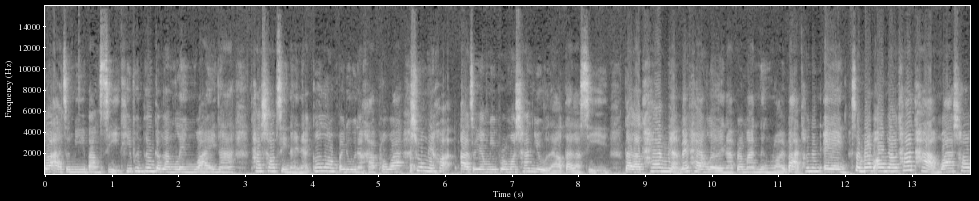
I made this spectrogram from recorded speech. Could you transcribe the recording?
ก็อาจจะมีบางสีที่เพื่อนๆกำลังเล็งไว้นะ ถ้าชอบสีไหนเนี่ยก็ลองไปดูนะคะ เพราะว่าช่วงนี้เขาอาจจะยังมีโปรโมชั่นอยู่แล้วแต่ละสี แต่ละแท่งเนี่ยไม่แพงเลยนะ ประมาณ 100 บาทเท่านั้นเองสำหรับออมแล้วถ้าถามว่าชอบ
